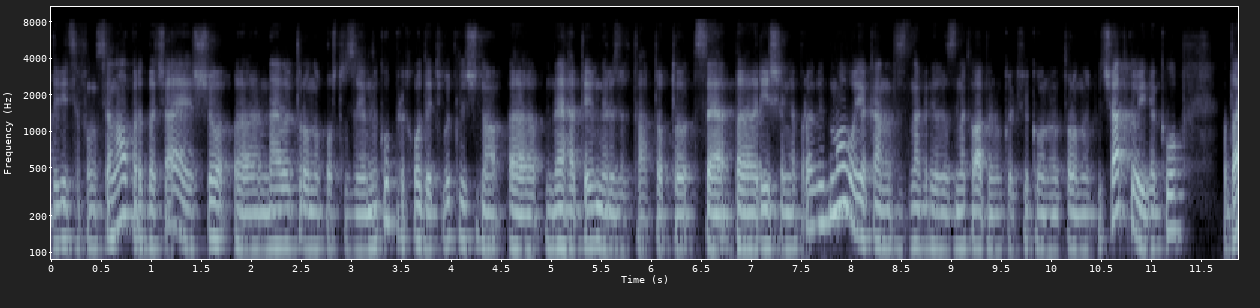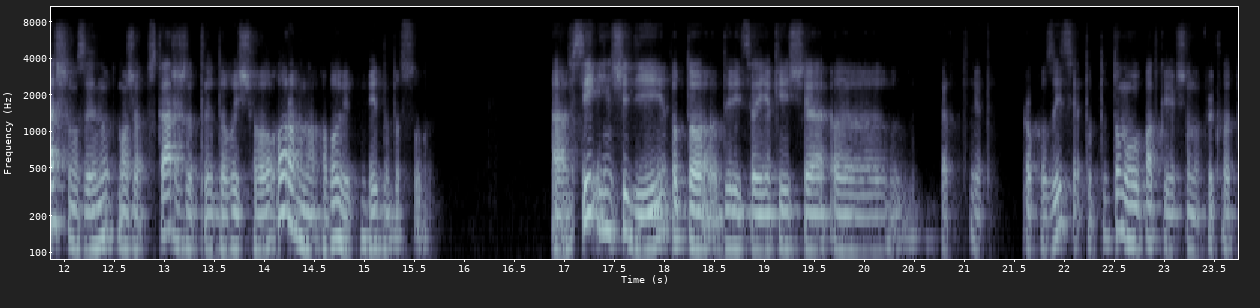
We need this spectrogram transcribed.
Дивіться, функціонал передбачає, що е, на електронну пошту заявнику приходить виключно е, негативний результат. Тобто це е, рішення про відмову, яка з на- з накладеною кваліфікованою електронною печаткою, яку в подальшому заявник може оскаржити до вищого органу або відповідно до суду. Всі інші дії, тобто дивіться, який ще пропозиція. Тобто, в тому випадку, якщо, наприклад,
